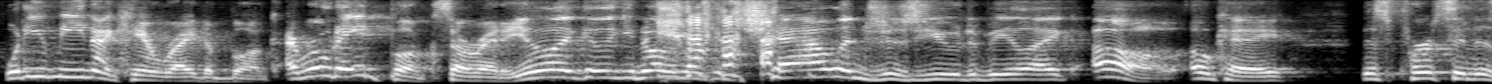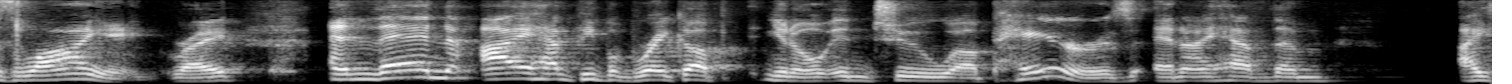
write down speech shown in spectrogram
what do you mean I can't write a book? I wrote eight books already. You know, like, you know, like it challenges you to be like, oh, okay, this person is lying, right? And then I have people break up, you know, into uh, pairs and I have them, I,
